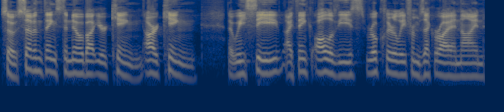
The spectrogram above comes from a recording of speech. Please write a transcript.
So, seven things to know about your king, our king, that we see, I think, all of these real clearly from Zechariah 9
